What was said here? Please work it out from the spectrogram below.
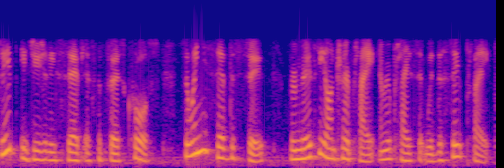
Soup is usually served as the first course, so when you serve the soup, remove the entree plate and replace it with the soup plate.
